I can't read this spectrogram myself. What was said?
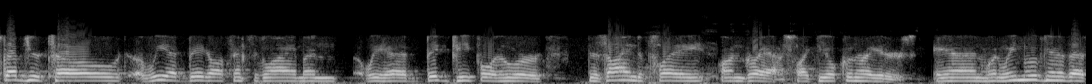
stubbed your toe. We had big offensive linemen. We had big people who were designed to play on grass, like the Oakland Raiders. And when we moved into that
